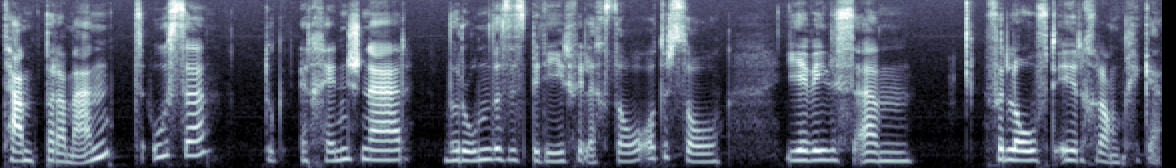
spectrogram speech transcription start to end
Temperament raus. Du erkennst dann, warum das es bei dir vielleicht so oder so jeweils ähm, verläuft in Erkrankungen.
